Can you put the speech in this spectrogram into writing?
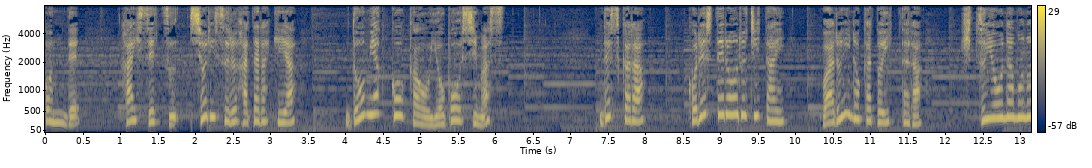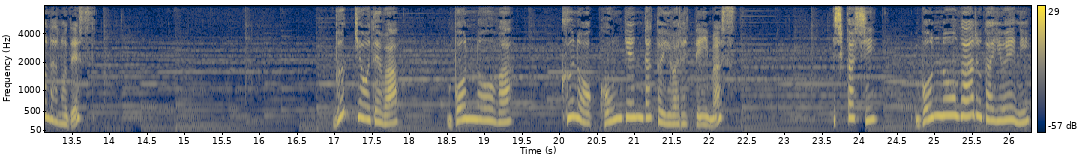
運んで排泄処理する働きや動脈硬化を予防します。ですからコレステロール自体悪いのかといったら必要なものなのです。仏教では煩悩は苦の根源だと言われています。しかし煩悩があるがゆえに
